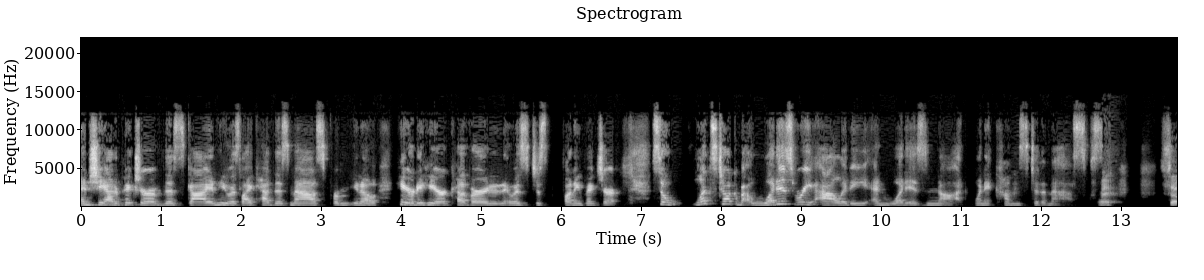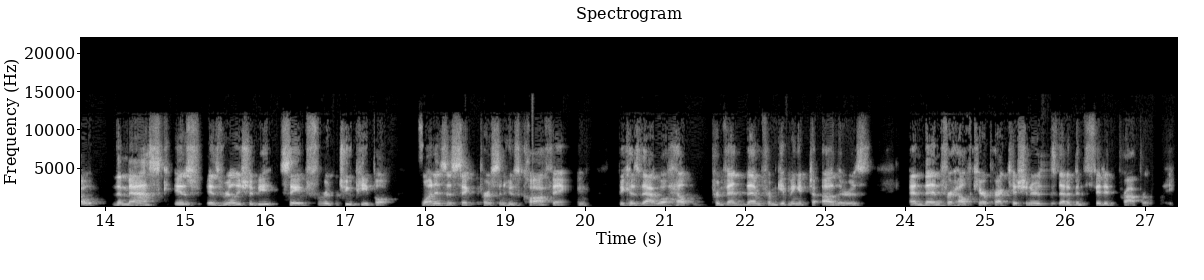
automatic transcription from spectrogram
and she had a picture of this guy and he was like had this mask from you know here to here covered and it was just funny picture so let's talk about what is reality and what is not when it comes to the masks right so the mask is is really should be saved for two people one is a sick person who's coughing because that will help prevent them from giving it to others and then for healthcare practitioners that have been fitted properly.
